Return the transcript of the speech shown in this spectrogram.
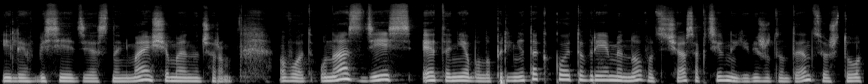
или в беседе с нанимающим менеджером. Вот. У нас здесь это не было принято какое-то время, но вот сейчас активно я вижу тенденцию, что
